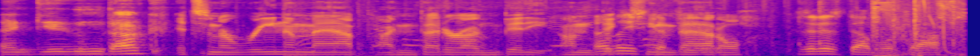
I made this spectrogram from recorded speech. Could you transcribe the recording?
Thank you, Doc. It's an arena map. I'm better on big on big team battle. few. battle. 'Cause it is double drops.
